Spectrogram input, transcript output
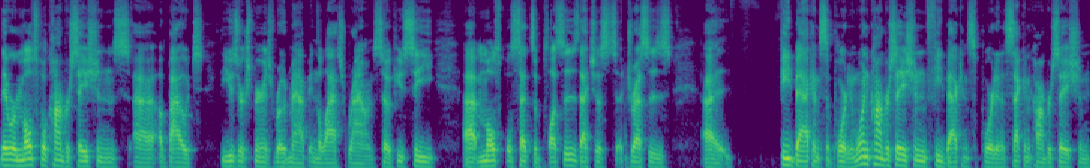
there were multiple conversations uh, about the user experience roadmap in the last round so if you see uh, multiple sets of pluses. That just addresses uh, feedback and support in one conversation, feedback and support in a second conversation.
